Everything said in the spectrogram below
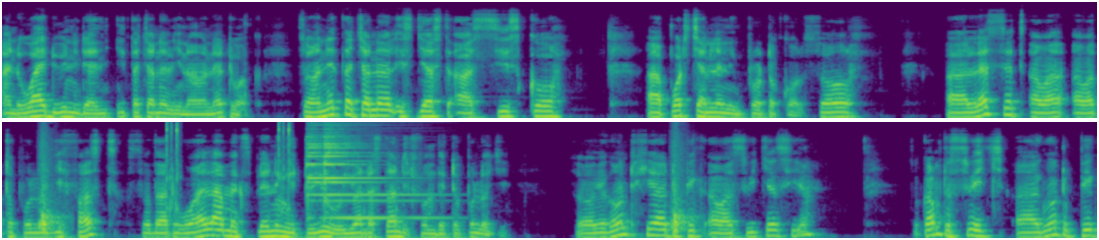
and why do we need an Ether channel in our network. So an Ether channel is just a Cisco uh, port channeling protocol. So uh, let's set our, our topology first so that while I'm explaining it to you, you understand it from the topology. So we're going to here to pick our switches here. So come to switch, uh, I'm going to pick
